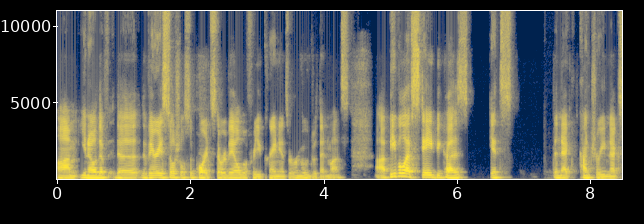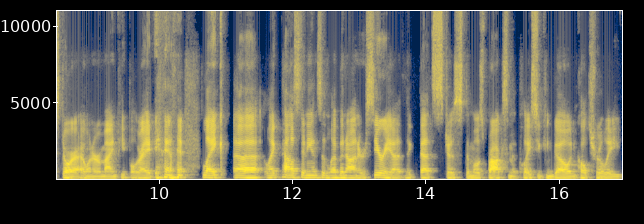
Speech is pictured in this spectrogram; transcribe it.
Um, you know the, the the various social supports that were available for Ukrainians were removed within months. Uh, people have stayed because it's the next country next door. I want to remind people, right? like uh, like Palestinians in Lebanon or Syria, like that's just the most proximate place you can go and culturally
